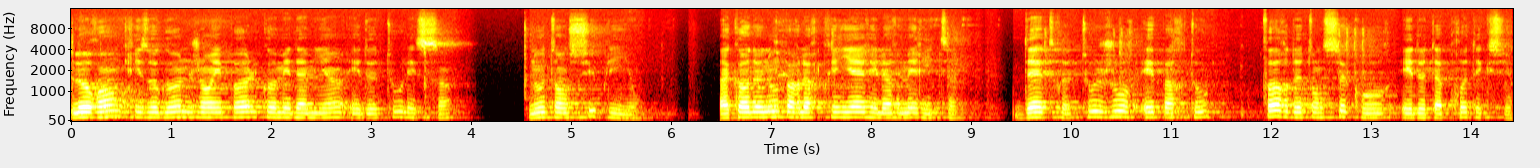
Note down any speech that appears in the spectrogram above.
Laurent, Chrysogone, Jean et Paul, comme et Damien, et de tous les saints, nous t'en supplions. Accorde-nous par leurs prières et leurs mérites d'être toujours et partout fort de ton secours et de ta protection.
